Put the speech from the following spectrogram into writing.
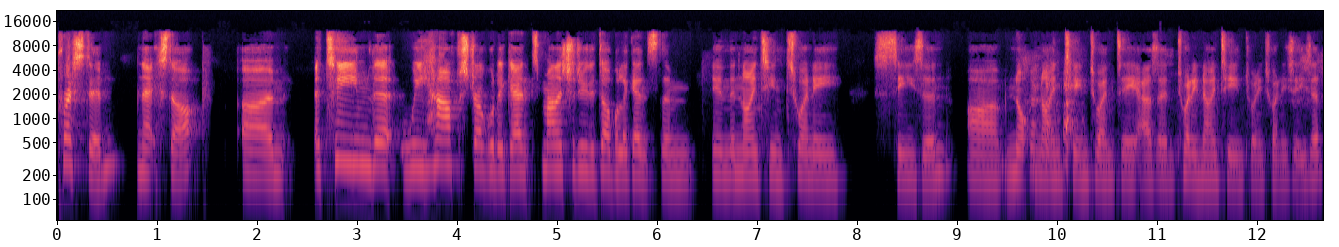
Preston next up. Um, a team that we have struggled against, managed to do the double against them in the 1920 season, um, not 1920, as in 2019 2020 season.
